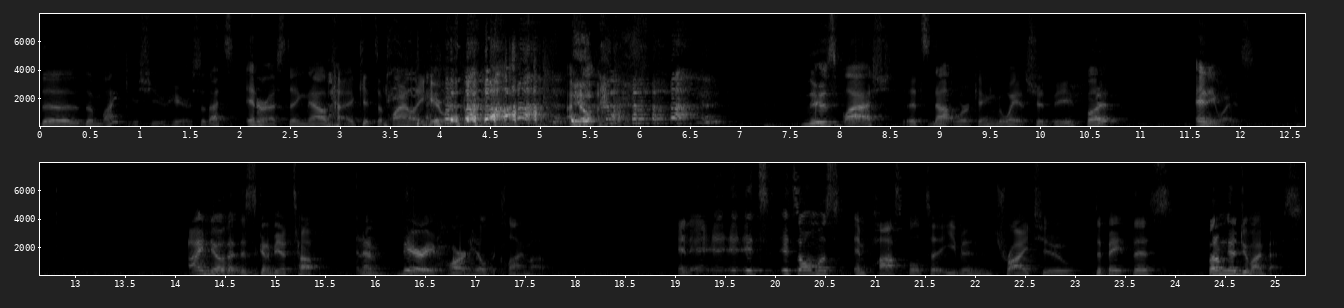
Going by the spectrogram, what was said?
the the mic issue here. So that's interesting. Now that I get to finally hear what's going on, I don't. News flash: It's not working the way it should be. But, anyways, I know that this is going to be a tough and a very hard hill to climb up. And i i it's it's almost impossible to even try to debate this, but I'm going to do my best.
